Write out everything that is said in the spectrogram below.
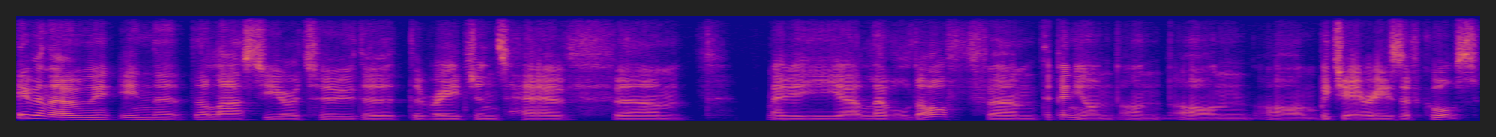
Even though in the the last year or two, the the regions have um, maybe uh, leveled off, um, depending on on on on which areas, of course.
